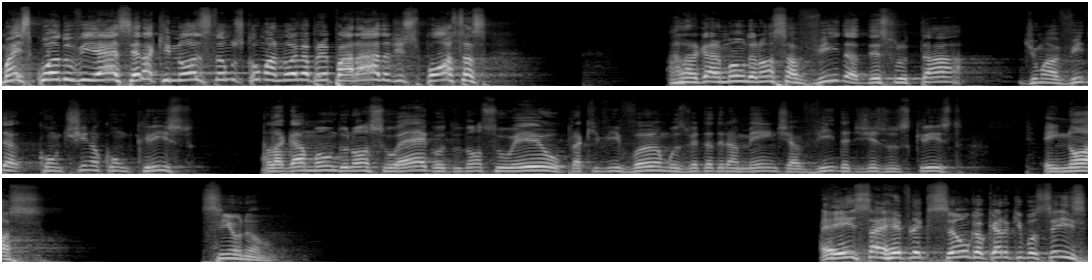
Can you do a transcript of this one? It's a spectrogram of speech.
mas quando vier, será que nós estamos com uma noiva preparada, dispostas a largar mão da nossa vida, desfrutar de uma vida contínua com Cristo, a largar mão do nosso ego, do nosso eu, para que vivamos verdadeiramente a vida de Jesus Cristo em nós. Sim ou não? É essa a reflexão que eu quero que vocês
